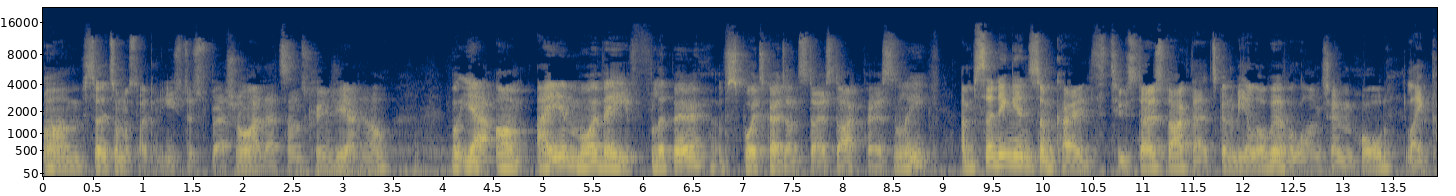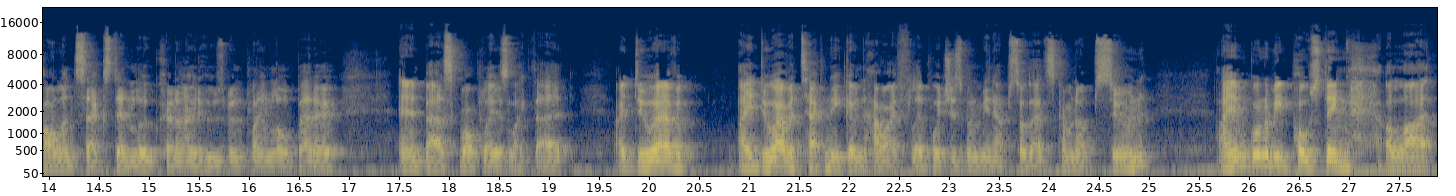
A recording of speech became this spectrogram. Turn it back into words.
Um, so it's almost like an Easter special. Uh, that sounds cringy, I know. But yeah, um, I am more of a flipper of sports cards on Star Stock personally. I'm sending in some cards to Star Stock that's going to be a little bit of a long term hold, like Collin Sexton, Luke Kennard, who's been playing a little better, and basketball players like that. I do have a, I do have a technique on how I flip, which is going to be an episode that's coming up soon. I am going to be posting a lot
